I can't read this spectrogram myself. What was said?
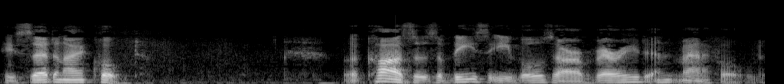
He said, and I quote, the causes of these evils are varied and manifold.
